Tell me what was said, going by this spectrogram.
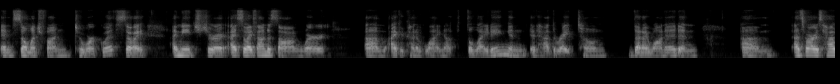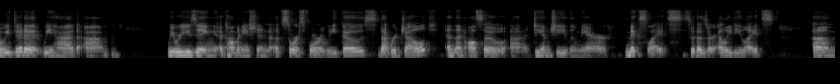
and so much fun to work with. So I I made sure I so I found a song where um, I could kind of line up the lighting and it had the right tone that I wanted. And um, as far as how we did it, we had um, we were using a combination of Source 4 Lecos that were gelled, and then also uh, DMG Lumiere mix lights. So those are LED lights. Um,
